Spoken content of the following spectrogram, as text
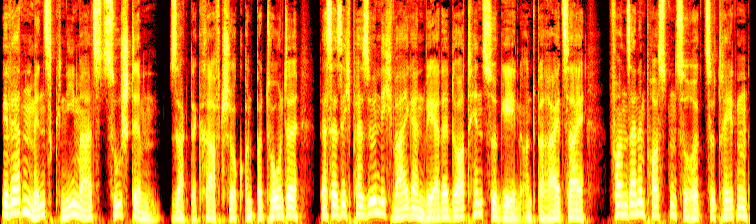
Wir werden Minsk niemals zustimmen, sagte Krawtschuk und betonte, dass er sich persönlich weigern werde, dorthin zu gehen und bereit sei, von seinem Posten zurückzutreten,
